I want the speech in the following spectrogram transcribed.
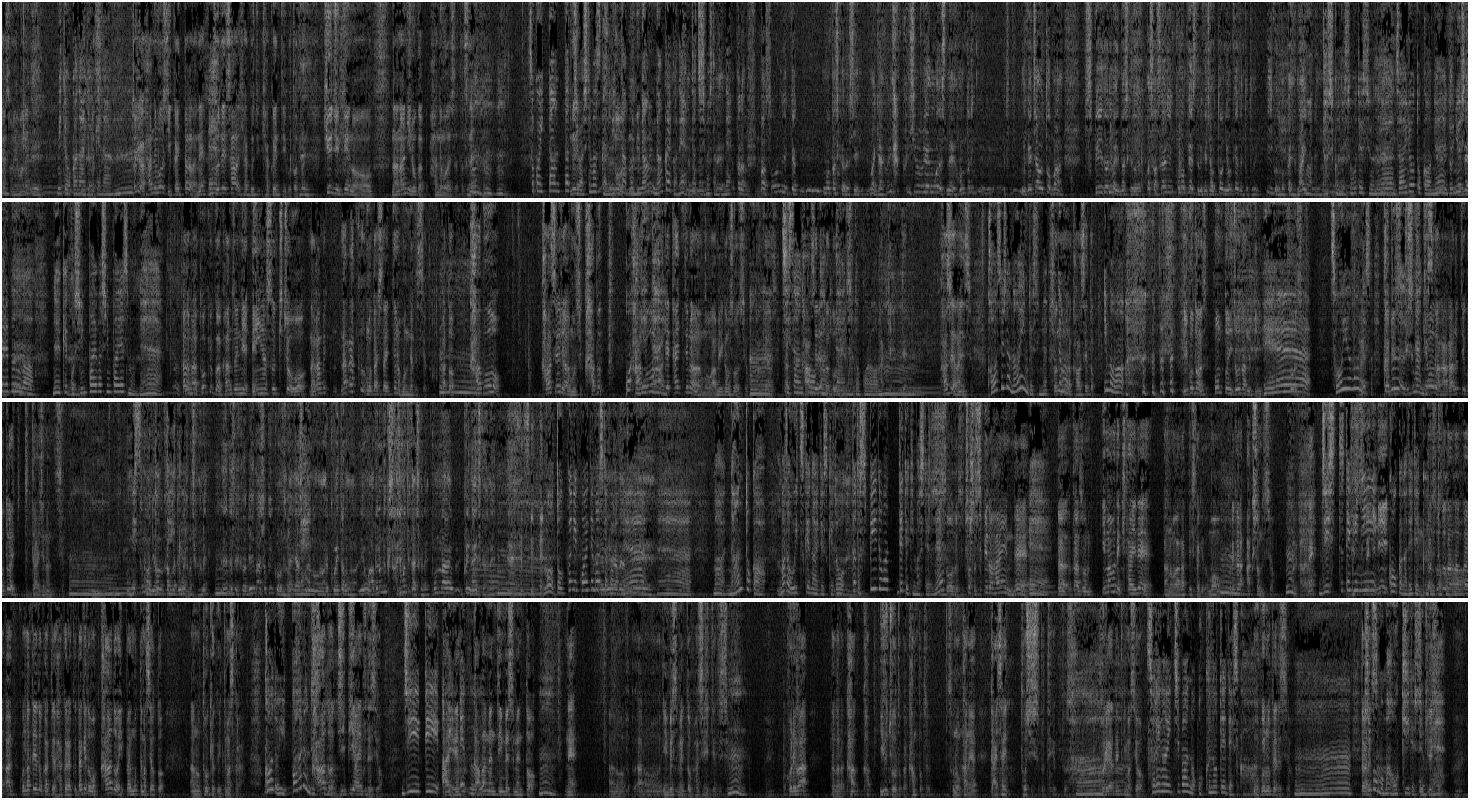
体その辺はね、えー、見ておかないといけない。とにかく半値戻し1回行ったからね、えー、それでさあ 100, 100円っていうことだった、え。ー、99円の726が半値戻しだったですね、うんうんうんそこ一旦タッチはしてますからね。一旦もう何何回かねタッチしましたもんね。ただまあそういう意味も確かだし、まあ、逆に110円をですね。本当に抜けちゃうとまあスピードにもよりますけどやっぱさすがにこのペースで抜けちゃうと日本経済にとっていいことばっかりじゃないと思う、まあ、確かにそうですよね、えー、材料とかね輸入してる分は、ね、結構心配は心配ですもんね、ただまあ当局は完全に円安基調を長め長く持たせたいっていうのは本音ですよ。あと株を為替よりはもし株を上げたい。上げたいっていうのはもうアメリカもそうですよ。関係ないです。資産効果みたいなところは。っきり言って。為替じゃないんですよ。為替じゃないんですね。そんなものは為替と。今は。いうことなんです。本当に冗談抜きに。へそうですよ。そういうもんですか、はい、株なんですか？リスク強度が上がるっていうことが大事なんですよリスクを取っていく。日本の株が出てましたからね、うん、ですけどリーマンショック以降のね安あの超えたのは日本はアベノミクス始まってからですからね。こんな国ないですからね、えー、もうとっくに超えてましたからね、えーまあなんとかまだ追いつけないですけど、うん、ただスピードは出てきましたよね。そうです。ちょっとスピード速いんで、えー、だただその今まで期待であの上がってきたけども、うん、これからアクションですよ、うん、これからね。実質的に効果が出てくるところ、だんだんだんあこんな程度かっていう剥落だけどもカードはいっぱい持ってますよとあの当局言ってますから。カードいっぱいあるんですか？カードは GPIF ですよ。GPIF ガバメントインベストメント、ねあのあのインベストメントファシリティですよ、これはだからかか悠長とか官報そのお金外債投資するということです。これが出てきますよ。それが一番の奥の手ですか？奥の手ですよ。うん。規模もまあ大きいですよね。大きいですよ、はい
